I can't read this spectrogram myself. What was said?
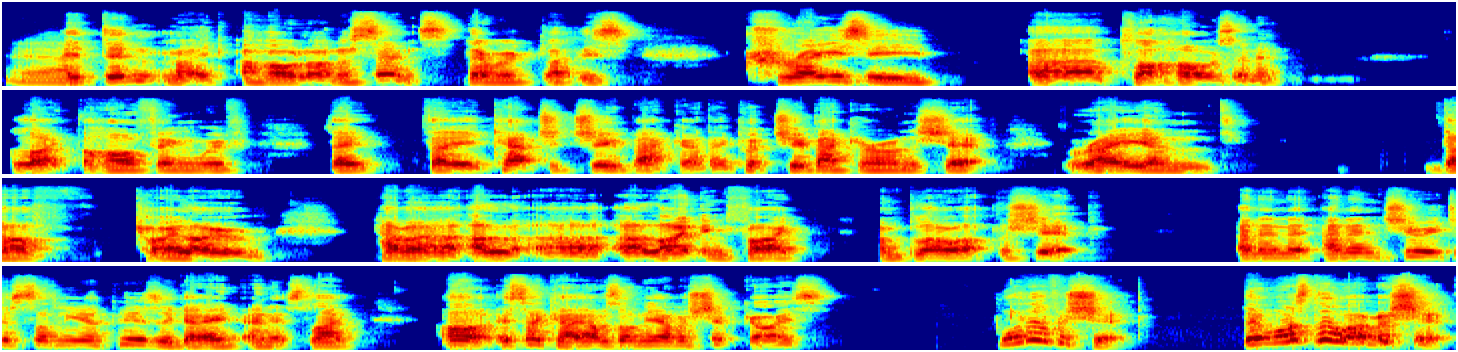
Yeah. It didn't make a whole lot of sense. There were like these crazy uh, plot holes in it, like the whole thing with they they captured Chewbacca, they put Chewbacca on the ship. Rey and Darth Kylo have a, a, a, a lightning fight and blow up the ship, and then and then Chewie just suddenly appears again, and it's like, oh, it's okay. I was on the other ship, guys. What other ship? There was no other ship.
